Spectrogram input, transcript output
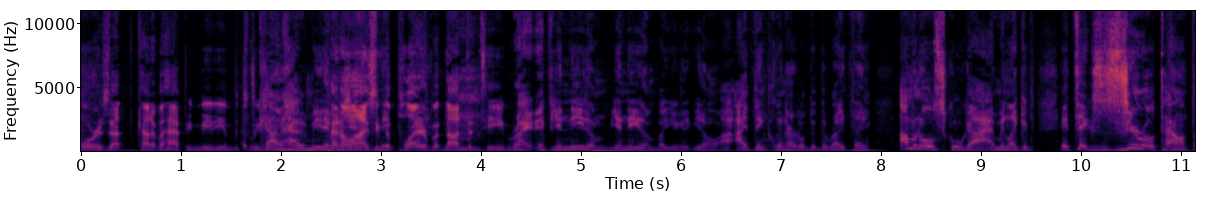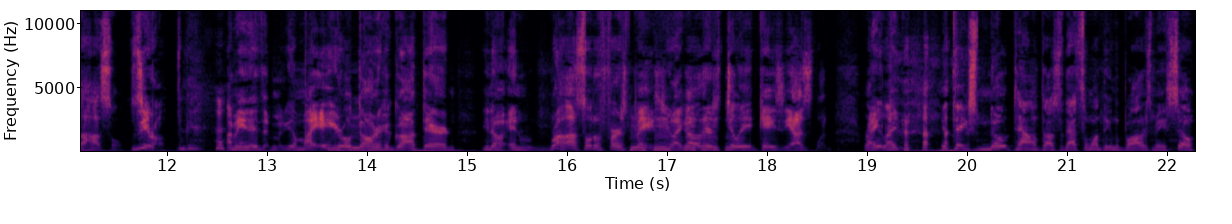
Or is that kind of a happy medium between kind of happy medium, you- penalizing the player but not the team? Right. If you need them, you need them. But you, you know, I, I think Clint Hurdle did the right thing. I'm an old school guy. I mean, like, if it takes zero talent to hustle, zero. I mean, it, you know, my eight year old daughter could go out there and you know and hustle to first base. You're like, oh, there's Chili and Casey hustling, right? Like, it takes no talent to hustle. That's the one thing that bothers me. So.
